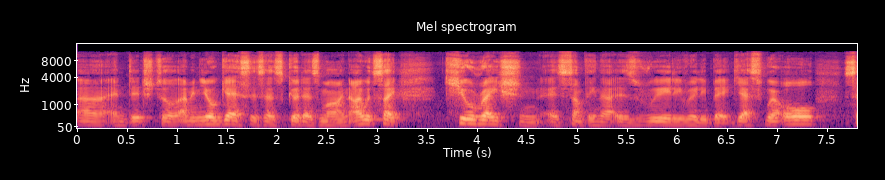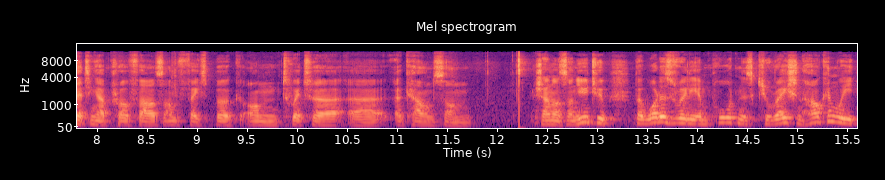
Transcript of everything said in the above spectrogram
uh, and digital, I mean, your guess is as good as mine. I would say curation is something that is really, really big. Yes, we're all setting up profiles on Facebook, on Twitter, uh, accounts on channels on YouTube. But what is really important is curation. How can we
